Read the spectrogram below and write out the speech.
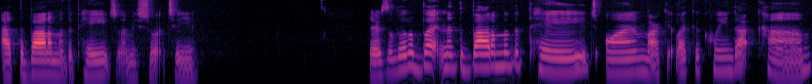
at the bottom of the page. Let me show it to you. There's a little button at the bottom of the page on marketlikeaqueen.com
